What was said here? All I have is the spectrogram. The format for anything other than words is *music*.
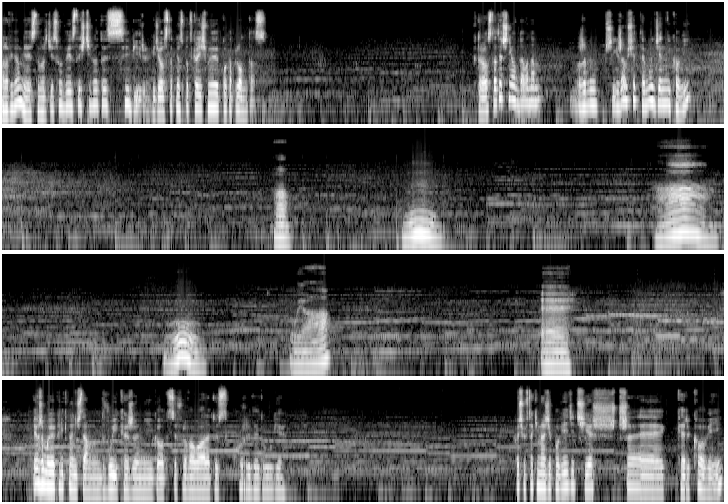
Halo, witam, ja jestem Marcisław, wy jesteście, a to jest Sybir, gdzie ostatnio spotkaliśmy Pokaplontas. Która ostatecznie oddała nam, żebym przyjrzał się temu dziennikowi. Wiem, że mogę kliknąć tam dwójkę, żeby mi go odcyfrowało, ale to jest kurde długie. Chodźmy w takim razie powiedzieć jeszcze Kerkowi,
